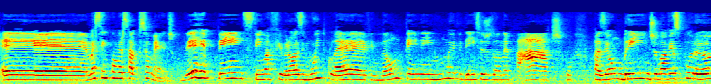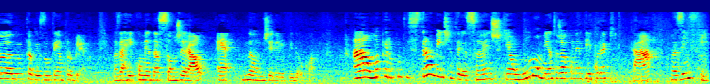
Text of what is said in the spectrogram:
É... Mas tem que conversar com o seu médico. De repente, se tem uma fibrose muito leve, não tem nenhuma evidência de dano hepático, fazer um brinde uma vez por ano, talvez não tenha problema. Mas a recomendação geral é não ingerir bebida alcoólica. Ah, uma pergunta extremamente interessante que em algum momento eu já comentei por aqui, tá? Mas enfim,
